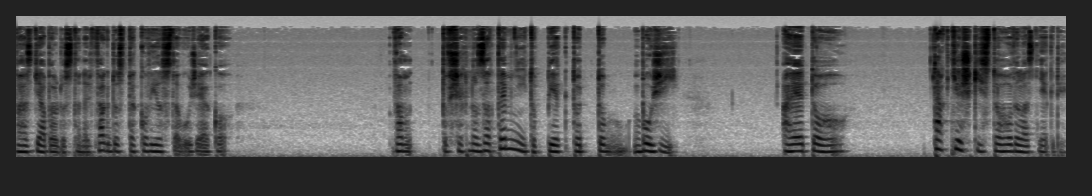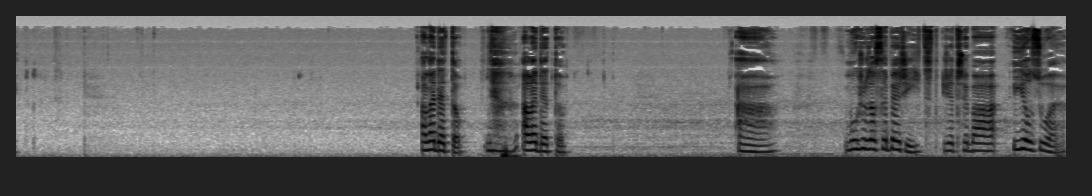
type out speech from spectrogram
vás ďábel dostane fakt dost takového stavu, že jako vám to všechno zatemní, to, pěk, to, to boží. A je to tak těžký z toho vylezt někdy. Ale jde to. Ale jde to. A můžu za sebe říct, že třeba Jozue,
